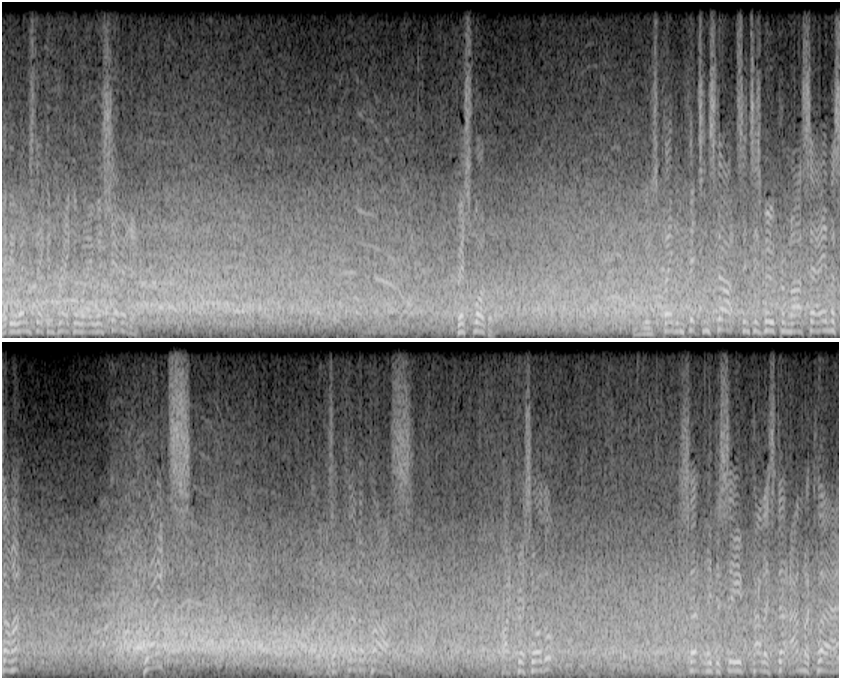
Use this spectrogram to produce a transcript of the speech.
Maybe Wednesday can break away with Sheridan. Chris Waddle. He's played in fits and starts since his move from Marseille in the summer. Brights. Well, it was a clever pass by Chris Waddle. Certainly deceived Pallister and McClair.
